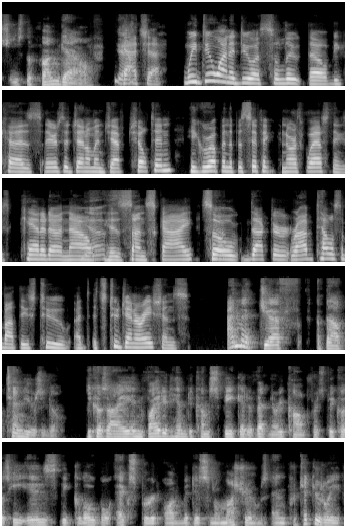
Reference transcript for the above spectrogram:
she's the fun gal. Yeah. Gotcha. We do want to do a salute though, because there's a gentleman, Jeff Chilton. He grew up in the Pacific Northwest and he's Canada. Now Yes. his son Sky. So, Dr. Rob, tell us about these two. Uh, it's two generations. I met Jeff about 10 years ago because I invited him to come speak at a veterinary conference because he is the global expert on medicinal mushrooms and particularly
